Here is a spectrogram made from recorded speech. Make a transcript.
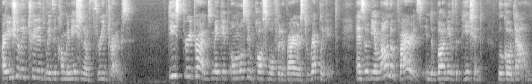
are usually treated with a combination of three drugs. These three drugs make it almost impossible for the virus to replicate and so the amount of virus in the body of the patient will go down.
